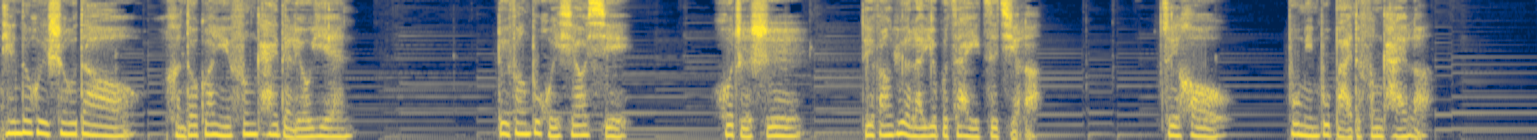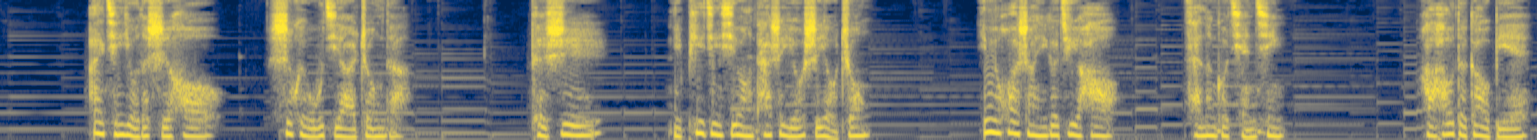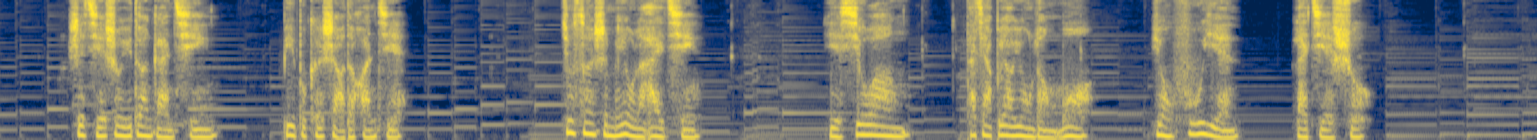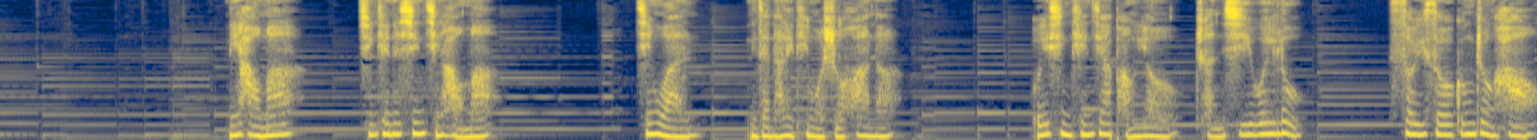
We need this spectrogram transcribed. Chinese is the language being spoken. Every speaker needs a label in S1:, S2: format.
S1: 天都会收到很多关于分开的留言，对方不回消息，或者是对方越来越不在意自己了，最后不明不白的分开了。爱情有的时候是会无疾而终的，可是你毕竟希望它是有始有终，因为画上一个句号，才能够前进。好好的告别，是结束一段感情必不可少的环节。就算是没有了爱情，也希望大家不要用冷漠、用敷衍来结束。你好吗？今天的心情好吗？今晚你在哪里听我说话呢？微信添加朋友晨曦微露。搜一搜公众号，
